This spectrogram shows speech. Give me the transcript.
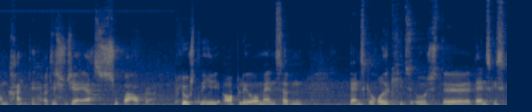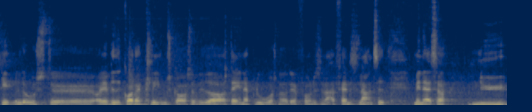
omkring det, og det synes jeg er super afgørende. Pludselig oplever man sådan danske rødkitsoste, danske skimmeloste, og jeg ved godt, at Klemensk og så videre, og Dana Blue og sådan noget, det har fundet, fandtes i lang tid. Men altså nye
